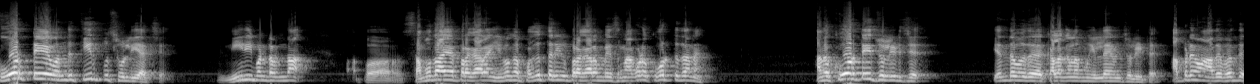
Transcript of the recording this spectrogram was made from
கோர்ட்டே வந்து தீர்ப்பு சொல்லியாச்சு. நீதிமன்றம் தான். அப்போ சமுதாய பிரகாரம் இவங்க பகுத்தறிவு பிரகாரம் பேசினா கூட கோர்ட்டு தானே? அந்த கோர்ட்டே சொல்லிடுச்சு. எந்த வித கலங்கலமும் இல்லைன்னு சொல்லிட்டு. அப்படியே அதை வந்து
